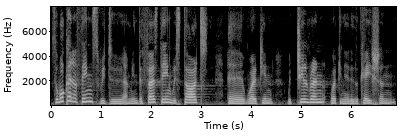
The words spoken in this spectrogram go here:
So what kind of things we do? I mean, the first thing, we start uh, working with children, working in education,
